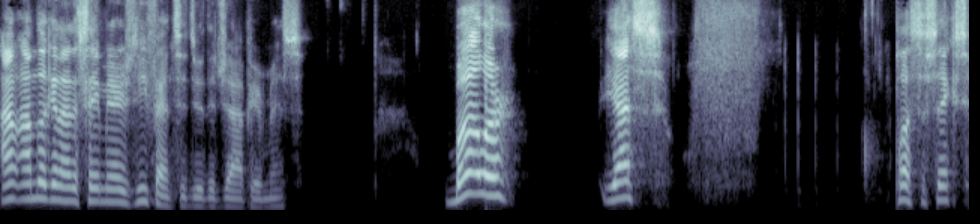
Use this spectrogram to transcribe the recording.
I'm, I'm looking at the St. Mary's defense to do the job here, Miss. Butler, yes, plus the six.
